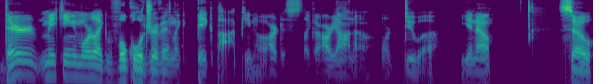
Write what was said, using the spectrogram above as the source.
they're making more like vocal driven, like big pop, you know, artists like Ariana or Dua, you know. So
